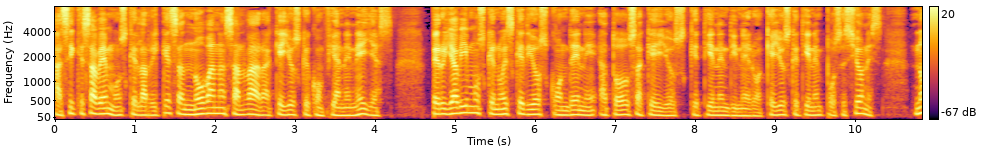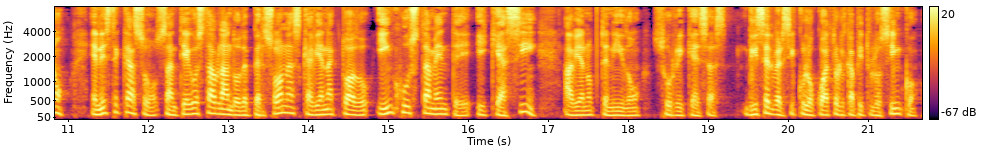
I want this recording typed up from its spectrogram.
Así que sabemos que las riquezas no van a salvar a aquellos que confían en ellas. Pero ya vimos que no es que Dios condene a todos aquellos que tienen dinero, aquellos que tienen posesiones. No, en este caso Santiago está hablando de personas que habían actuado injustamente y que así habían obtenido sus riquezas. Dice el versículo 4 del capítulo 5.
